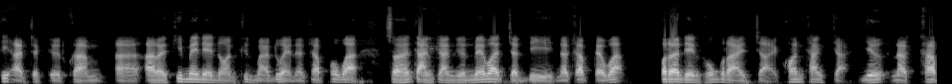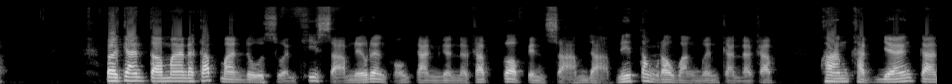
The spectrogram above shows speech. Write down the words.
ที่อาจจะเกิดความอ่าอะไรที่ไม่แน่นอนขึ้นมาด้วยนะครับ เพราะว่าสถานการณ์การเงินแม้ว่าจะดีนะครับ แต่ว่าประเด็นของรายจ่ายค่อนข้างจะเยอะนะครับ ประการต่อมานะครับมาดูส่วนที่ 3 ในเรื่องของการเงินนะครับ ก็เป็น 3 ดาบนี้ต้องระวังเหมือนกันนะครับ ความขัดแย้งการ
